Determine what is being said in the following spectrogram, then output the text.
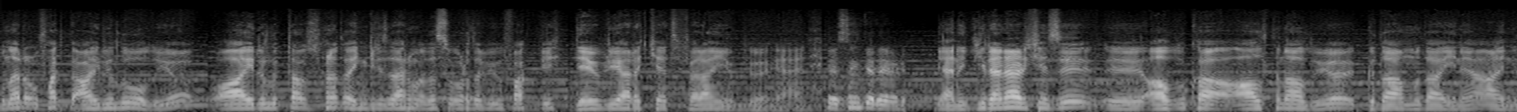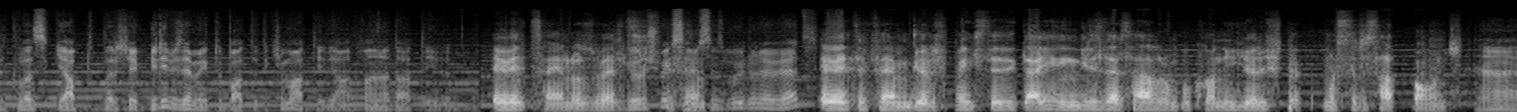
bunların ufak bir ayrılığı oluyor. O ayrılıktan sonra da İngiliz armadası orada bir ufak bir devriye hareketi falan yapıyor yani. Kesinlikle devre. Yani giren herkesi e, abluka altına alıyor. Gıdamı da yine aynı klasik yaptıkları şey. Biri bize mektup attıydı. Kim attıydı? Kanada attıydı. Evet Sayın Roosevelt. Görüşmek ister efendim. misiniz? Buyurun evet. Evet efendim görüşmek istedik. Lakin İngilizler sanırım bu konuyu görüştü. Mısır'ı satmamız. He.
